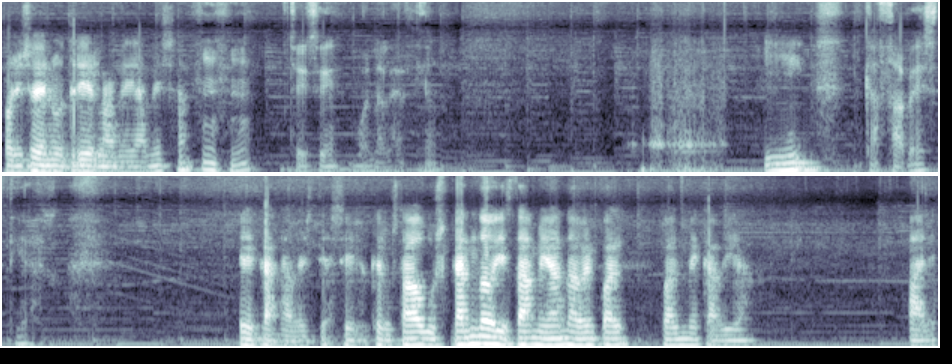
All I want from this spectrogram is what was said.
por eso de nutrir la media mesa. Sí, sí, buena elección. Y Cazabestias. el cazabestias, sí, que lo estaba buscando y estaba mirando a ver cuál, cuál me cabía. Vale,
